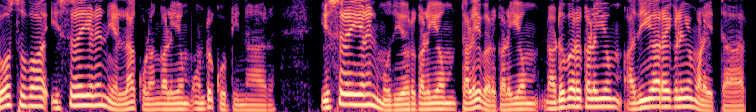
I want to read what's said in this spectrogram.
யோசுவா இஸ்ரேலின் எல்லா குளங்களையும் ஒன்று கூட்டினார். இஸ்ரேலின் முதியோர்களையும் தலைவர்களையும் நடுவர்களையும் அதிகாரிகளையும் அழைத்தார்.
